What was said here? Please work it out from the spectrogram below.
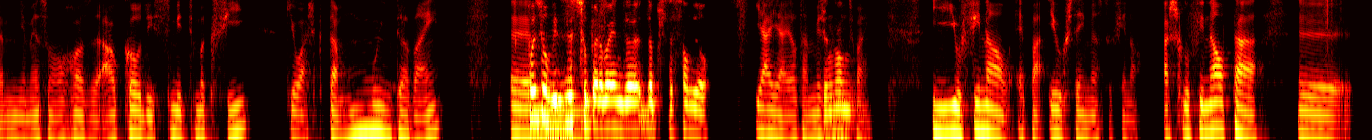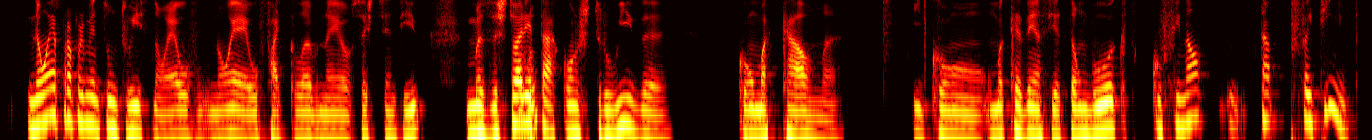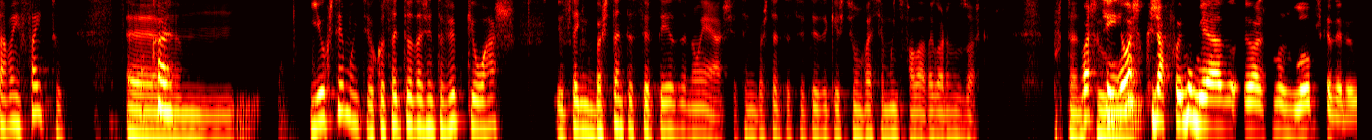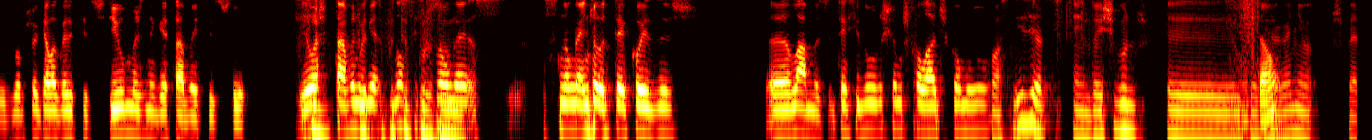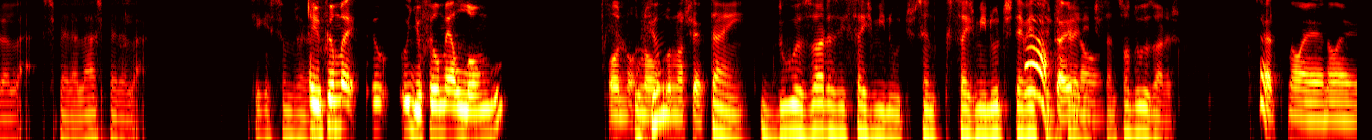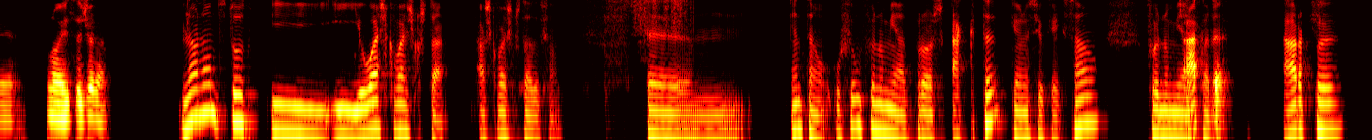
a minha menção honrosa ao Cody Smith McPhee, que eu acho que está muito bem. Depois ouvi dizer Um, super bem da, da prestação dele. Ya, ya, ele está mesmo não- muito bem. E o final, epá, eu gostei imenso do final. Acho que o final está. não é propriamente um twist, não é, o, não é o Fight Club, nem é o Sexto Sentido, mas a história Uhum. está construída com uma calma e com uma cadência tão boa que, que o final está perfeitinho, está bem feito. Um, e eu gostei muito, eu aconselho toda a gente a ver porque eu acho eu tenho bastante a certeza, não é acho, eu tenho bastante a certeza que este filme vai ser muito falado agora nos Oscars. Portanto, Eu acho que sim, eu acho que já foi nomeado, eu acho nos Globos, quer dizer, os Globos foi aquela coisa que existiu, mas ninguém sabe se existiu. Eu sim, acho que estava foi- nomeado, foi não tudo sei se não, se, se não ganhou até coisas ah, lá, mas tem sido um dos filmes falados como. Posso dizer-te, em dois segundos. eh, o que Então? já ganhou? Espera lá, espera lá, espera lá. O que é que este filme já E ganhou? o filme é, e o filme é longo? Ou não, O não- filme ou não chega? Tem duas horas e seis minutos, sendo que seis minutos devem Ah, ser os ok, créditos, não. portanto são duas horas. Certo, não é, não é, não é exagerado. Não, não, de todo. E, e eu acho que vais gostar. Acho que vais gostar do filme. Ahm, então, o filme foi nomeado para os ACTA, que eu não sei o que é que são. Foi nomeado Acta? para ARPA.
